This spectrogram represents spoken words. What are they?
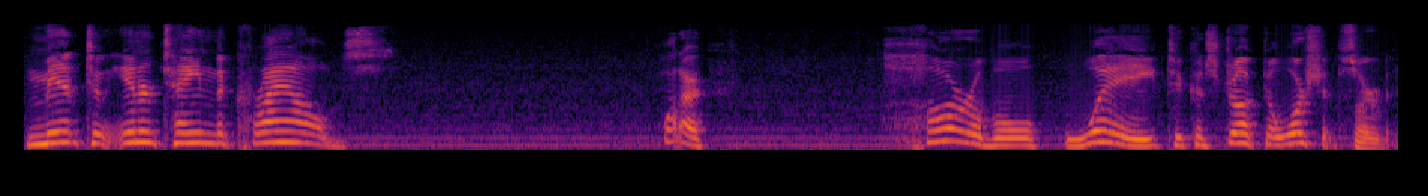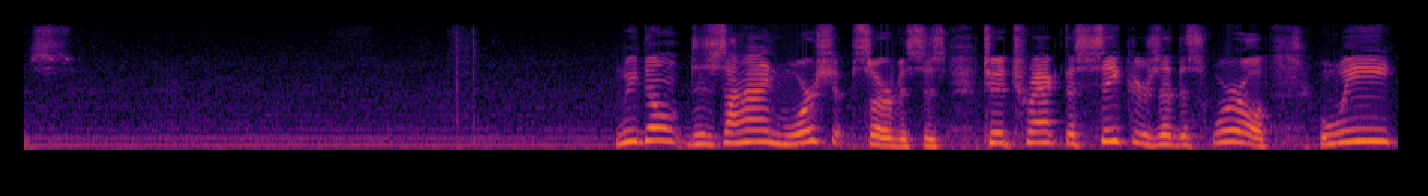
meant to entertain the crowds. What a horrible way to construct a worship service. We don't design worship services to attract the seekers of this world. We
